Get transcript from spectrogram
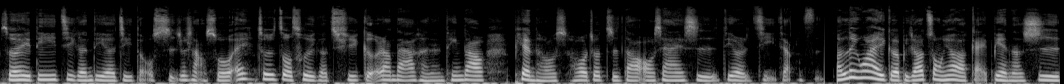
所以第一季跟第二季都是就想说，哎，就是做出一个区隔，让大家可能听到片头的时候就知道哦，现在是第二季这样子。而另外一个比较重要的改变呢是，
